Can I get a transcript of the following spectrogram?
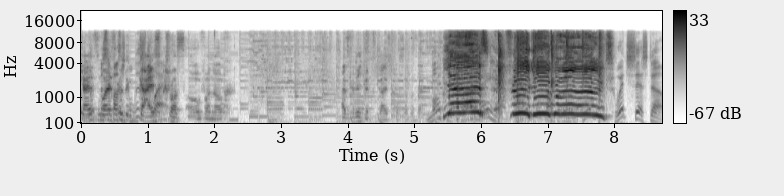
Geiles with Mal, fast es digital gibt ein geiles. Crossover noch. Also für dich wird es geiles Crossover sein. Yes! 3D World! Switch system.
